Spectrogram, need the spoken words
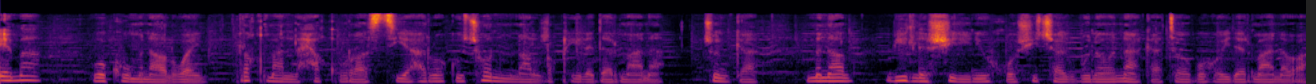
ئێمە وەکو مناڵ واین ڕقمان لە حەق و ڕاستیە هەروەکو چۆن مناڵ ڕقی لە دەرمانە چونکە مناڵ بیر لە شیرینی و خۆشی چاکبوونەوە ناکاتەوە بۆ هۆی دەرمانەوە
